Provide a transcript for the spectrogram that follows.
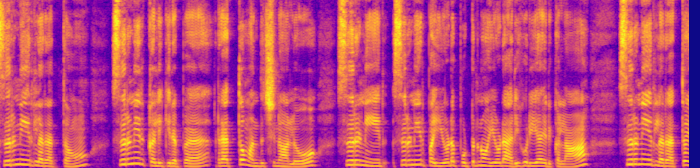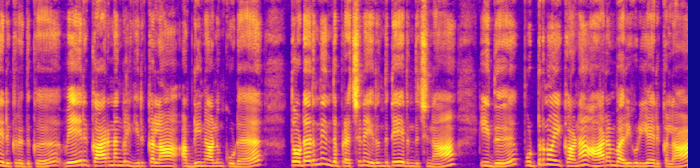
சிறுநீரில் ரத்தம். சிறுநீர் கழிக்கிறப்ப ரத்தம் வந்துச்சுனாலோ சிறுநீர் சிறுநீர் பையோட புற்றுநோயோட அறிகுறியாக இருக்கலாம். சிறுநீரில் ரத்தம் இருக்கிறதுக்கு வேறு காரணங்கள் இருக்கலாம் அப்படின்னாலும் கூட தொடர்ந்து இந்த பிரச்சனை இருந்துகிட்டே இருந்துச்சுன்னா இது புற்றுநோய்க்கான ஆரம்ப அறிகுறியாக இருக்கலாம்.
